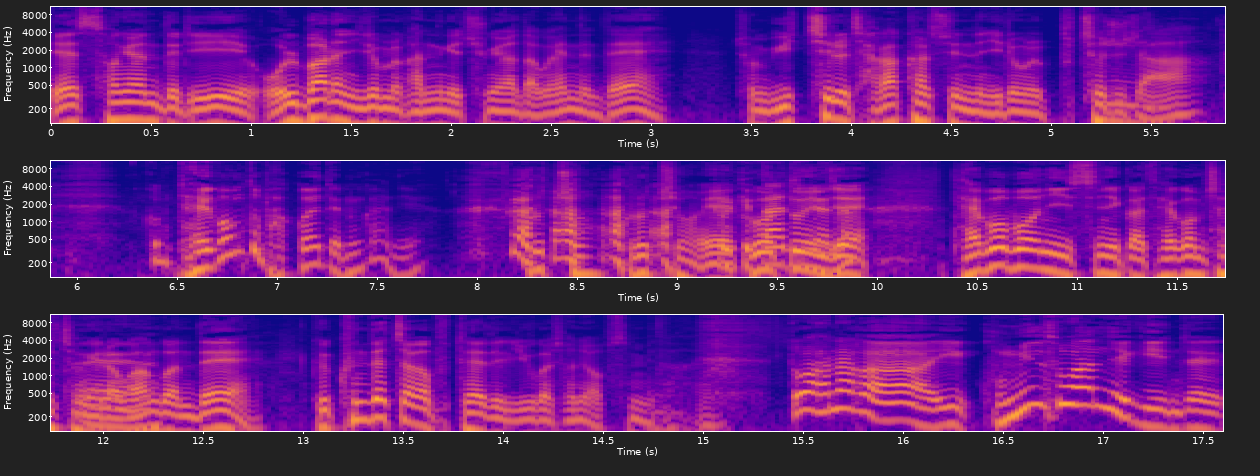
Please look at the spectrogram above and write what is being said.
옛 성현들이 올바른 이름을 갖는 게 중요하다고 했는데 좀 위치를 자각할 수 있는 이름을 붙여주자. 음. 그럼 대검도 바꿔야 되는 거 아니에요? 그렇죠, 그렇죠. 예, 그것도 따지면은? 이제 대법원이 있으니까 대검찰청이라고 네. 한 건데 그 큰 대자가 붙어야 될 이유가 전혀 없습니다. 예. 또 하나가 이 국민 소환 얘기 이제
